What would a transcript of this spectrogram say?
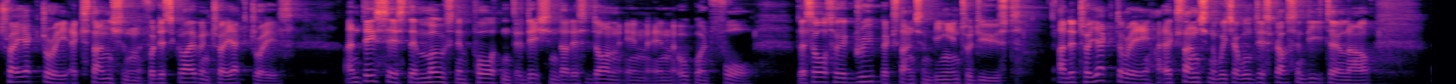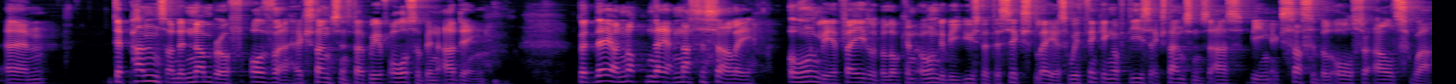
trajectory extension for describing trajectories. And this is the most important addition that is done in, in 0.4. There's also a group extension being introduced. And the trajectory extension, which I will discuss in detail now, um, depends on the number of other extensions that we've also been adding. But they are not necessarily only available or can only be used at the sixth layers. We're thinking of these extensions as being accessible also elsewhere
